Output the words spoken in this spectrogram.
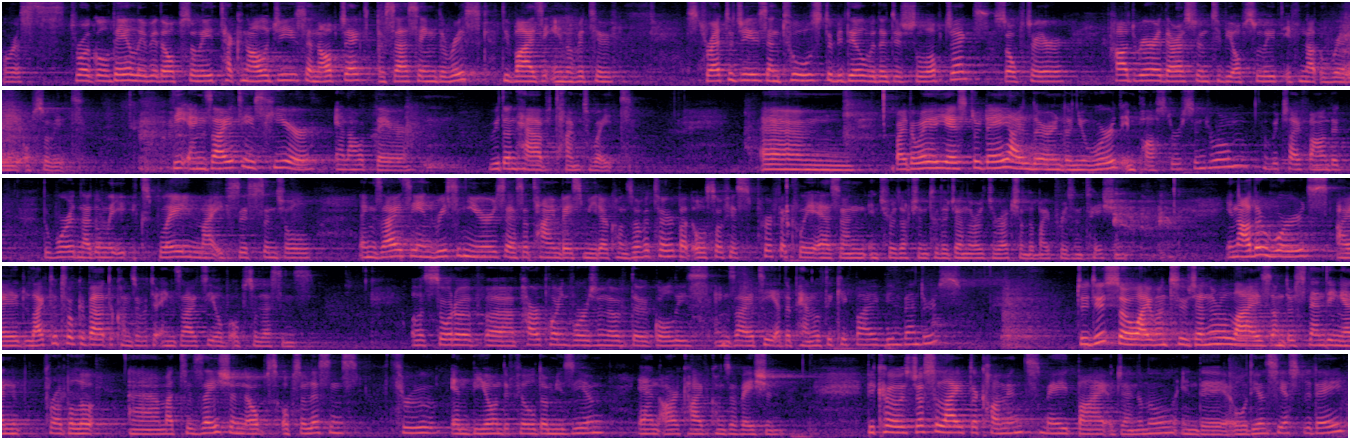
or struggle daily with obsolete technologies and objects, assessing the risk, devising innovative strategies and tools to be deal with the digital objects, software, hardware that are soon to be obsolete, if not already obsolete. The anxiety is here and out there. We don't have time to wait. Um, by the way, yesterday I learned a new word, imposter syndrome, which I found that the word not only explained my existential anxiety in recent years as a time-based media conservator, but also fits perfectly as an introduction to the general direction of my presentation. In other words, I'd like to talk about the conservator anxiety of obsolescence, a sort of uh, PowerPoint version of the goalie's anxiety at the penalty kick by Wim Wenders. To do so, I want to generalize understanding and problematization of obsolescence through and beyond the field of museum and archive conservation. Because just like the comments made by a gentleman in the audience yesterday,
